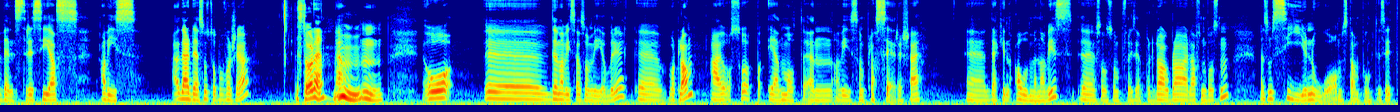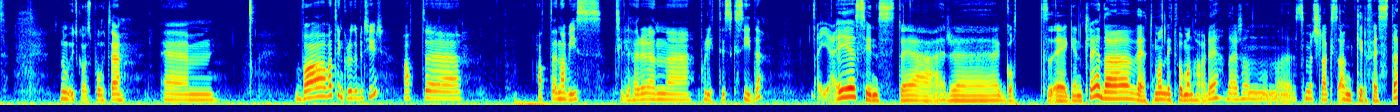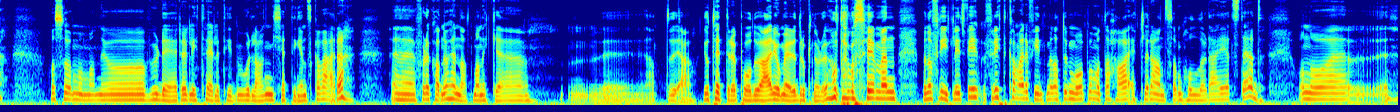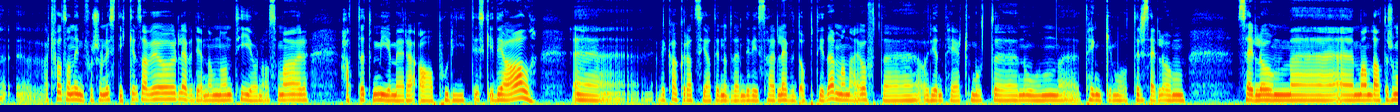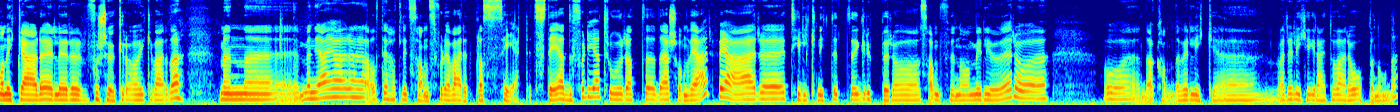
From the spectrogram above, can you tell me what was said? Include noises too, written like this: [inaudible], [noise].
venstresidas avis. Det er det som står på forsida? Det står det. Ja. Mm. Mm. Og eh, den avisa som vi jobber i, eh, Vårt Land, er jo også på en måte en avis som plasserer seg eh, Det er ikke en allmennavis, sånn som f.eks. Dagbladet eller Aftenposten, men som sier noe om standpunktet sitt. Noe om utgangspunktet. Um, hva, hva tenker du det betyr at, uh, at en avis tilhører en uh, politisk side? Nei, jeg syns det er uh, godt, egentlig. Da vet man litt hvor man har de. Det er sånn eh, som et slags ankerfeste. Og så må man jo vurdere litt hele tiden hvor lang kjettingen skal være. Eh, for det kan jo hende at man ikke eh, at, ja, Jo tettere på du er, jo mer drukner du, [laughs] holdt jeg på å si. Men, men å fryte litt fritt kan være fint, men at du må på en måte ha et eller annet som holder deg et sted. Og nå, eh, i hvert fall sånn innenfor journalistikken, så har vi jo levd gjennom noen tiår nå som har hatt et mye mer apolitisk ideal. Eh, jeg vil ikke akkurat si at de nødvendigvis har levd opp til det. Man er jo ofte orientert mot eh, noen eh, tenkemåter, selv om, selv om eh, man later som man ikke er det, eller forsøker å ikke være det. Men, eh, men jeg har alltid hatt litt sans for det å være et plassert et sted, fordi jeg tror at eh, det er sånn vi er. Vi er eh, tilknyttet grupper og samfunn og miljøer, og, og da kan det vel like, være like greit å være åpen om det.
